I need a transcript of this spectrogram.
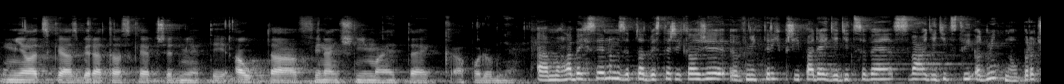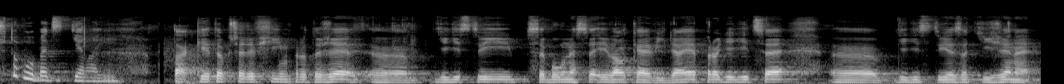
umělecké a sběratelské předměty, auta, finanční majetek a podobně. A mohla bych se jenom zeptat, vy jste říkal, že v některých případech dědicové svá dědictví odmítnou. Proč to vůbec dělají? Tak je to především, protože eh, dědictví sebou nese i velké výdaje pro dědice. Eh, dědictví je zatížené,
